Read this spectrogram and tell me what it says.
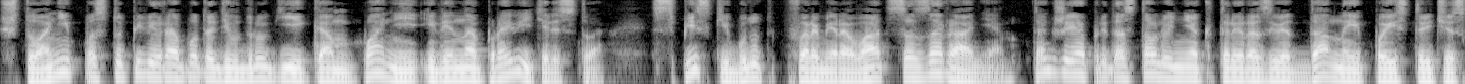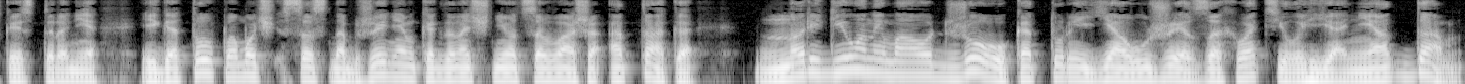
что они поступили работать в другие компании или на правительство. Списки будут формироваться заранее. Также я предоставлю некоторые разведданные по исторической стороне и готов помочь со снабжением, когда начнется ваша атака – но регионы Мао-Джоу, которые я уже захватил, я не отдам.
